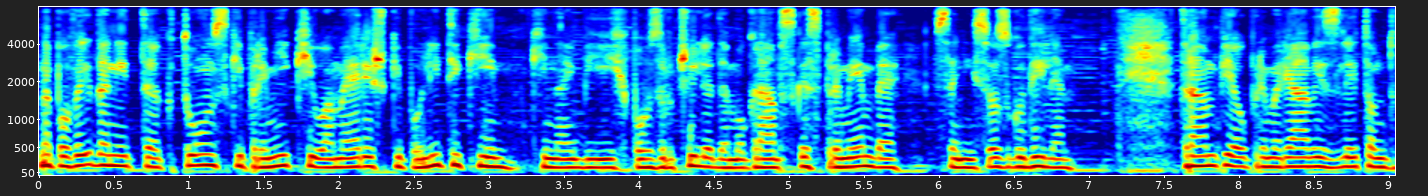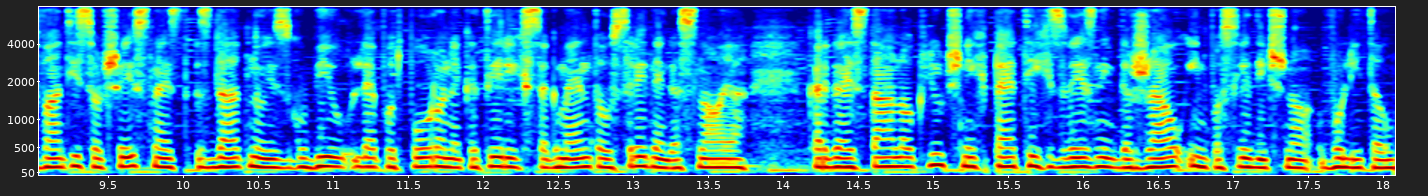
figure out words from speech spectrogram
Napovedani tektonski premiki v ameriški politiki, ki naj bi jih povzročile demografske spremembe, se niso zgodile. Trump je v primerjavi z letom 2016 zdatno izgubil le podporo nekaterih segmentov srednjega sloja, kar ga je stalo ključnih petih zvezdnih držav in posledično volitev.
